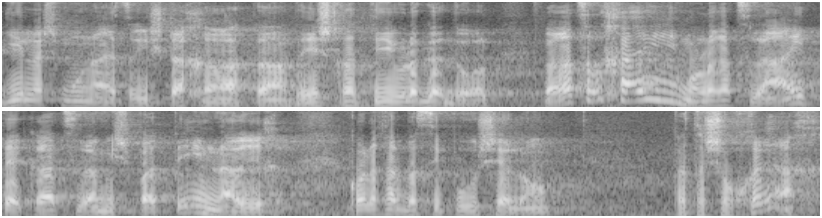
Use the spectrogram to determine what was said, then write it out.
גיל ה-18, השתחררת, יש לך טיול הגדול, ורץ לחיים, או רץ להייטק, רץ למשפטים, להעריך, כל אחד בסיפור שלו, ואתה שוכח.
